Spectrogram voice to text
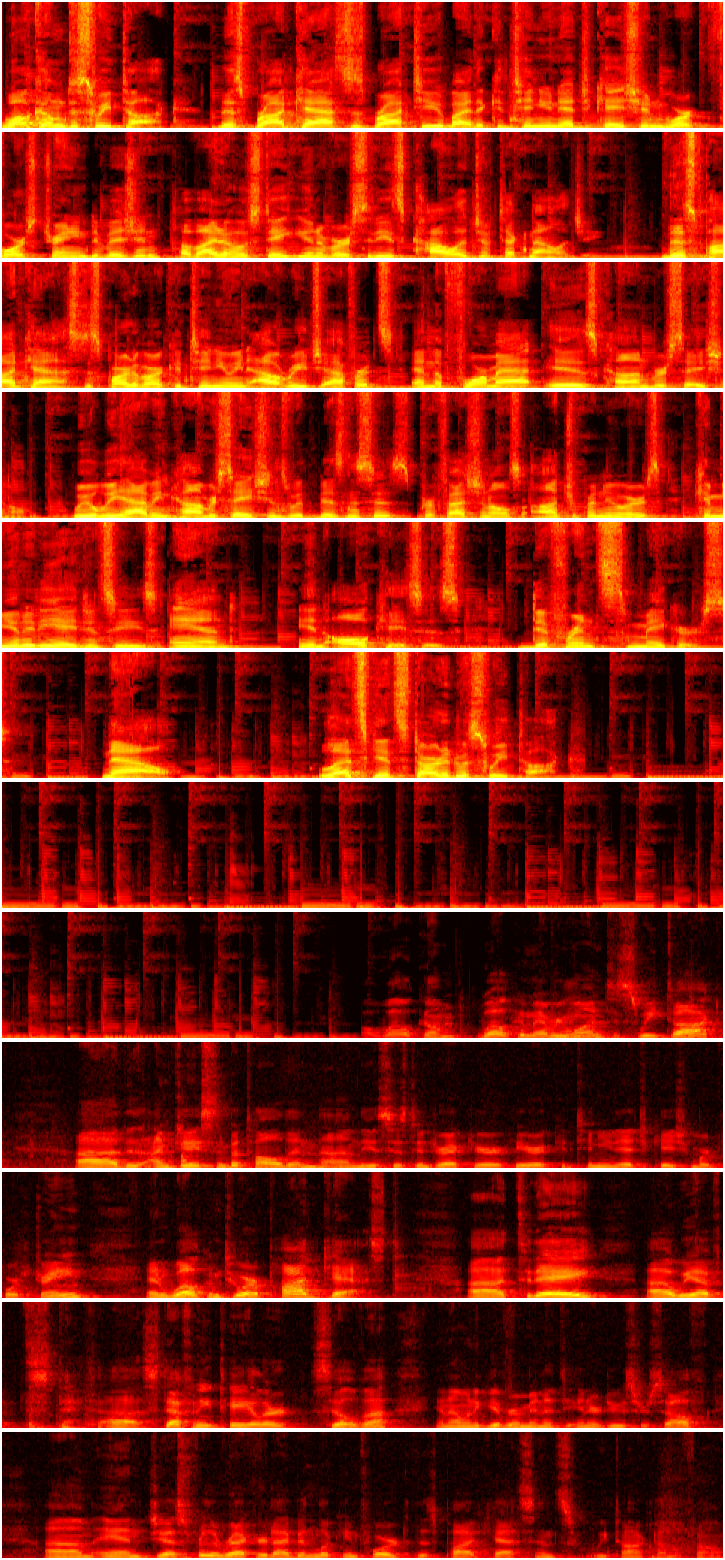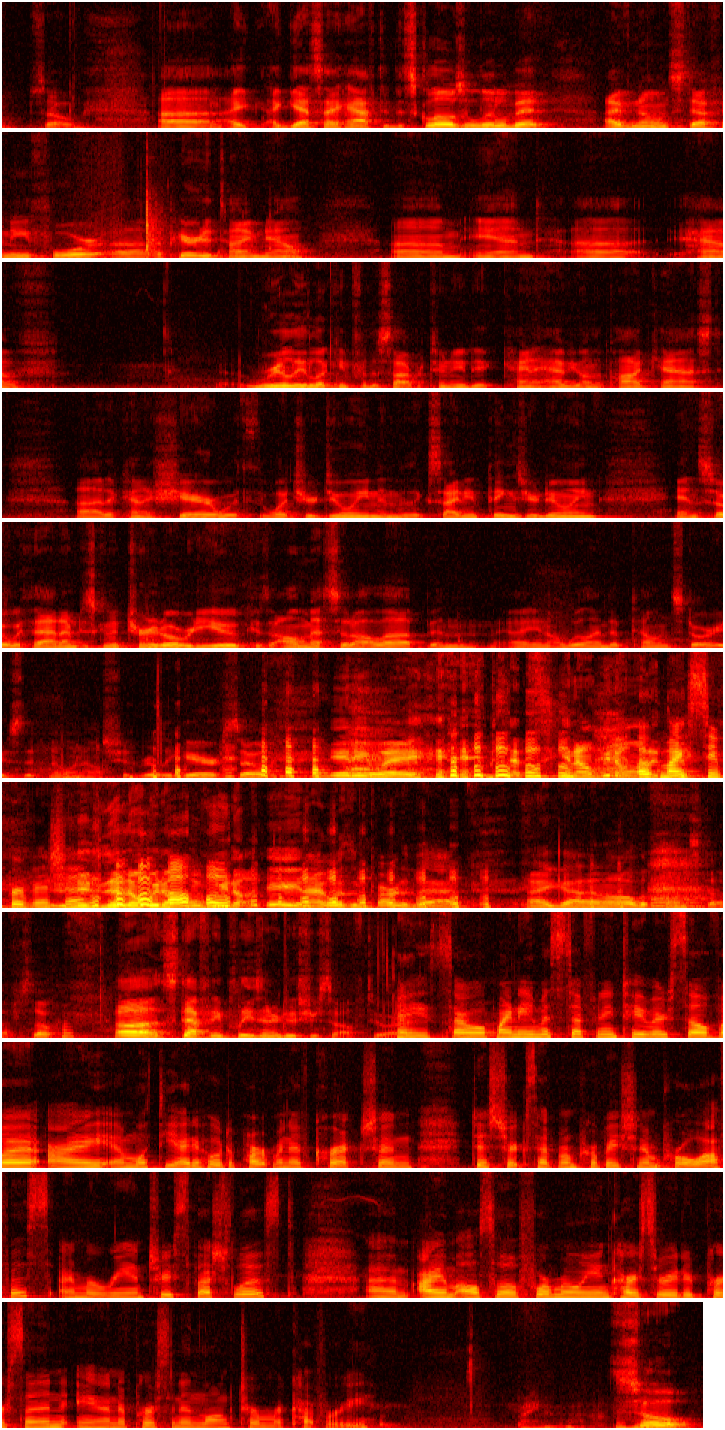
Welcome to Sweet Talk. This broadcast is brought to you by the Continuing Education Workforce Training Division of Idaho State University's College of Technology. This podcast is part of our continuing outreach efforts, and the format is conversational. We will be having conversations with businesses, professionals, entrepreneurs, community agencies, and, in all cases, difference makers. Now, let's get started with Sweet Talk. Welcome, welcome everyone to Sweet Talk. Uh, th- I'm Jason Batalden. I'm the Assistant Director here at Continuing Education Workforce Training, and welcome to our podcast. Uh, today, uh, we have St- uh, Stephanie Taylor Silva, and I'm going to give her a minute to introduce herself. Um, and just for the record, I've been looking forward to this podcast since we talked on the phone. So uh, I, I guess I have to disclose a little bit. I've known Stephanie for uh, a period of time now um, and have really looking for this opportunity to kind of have you on the podcast uh, to kind of share with what you're doing and the exciting things you're doing. And so with that, I'm just going to turn it over to you because I'll mess it all up, and uh, you know we'll end up telling stories that no one else should really hear. So anyway, that's you know we don't want Of my supervision? no, no, we don't. We don't. Hey, and I wasn't part of that. I got on all the fun stuff. So, uh, Stephanie, please introduce yourself to us. Hey, so my name is Stephanie Taylor Silva. I am with the Idaho Department of Correction, District 7 Probation and Parole Office. I'm a reentry specialist. Um, I am also a formerly incarcerated person and a person in long term recovery. Right on. So,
